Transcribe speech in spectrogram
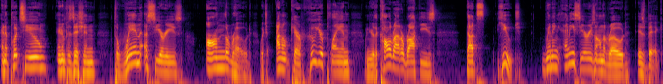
and it puts you in a position to win a series on the road, which I don't care who you're playing. When you're the Colorado Rockies, that's huge winning any series on the road is big.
